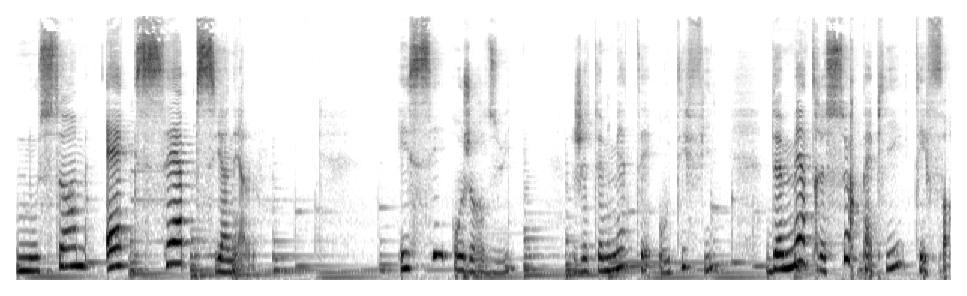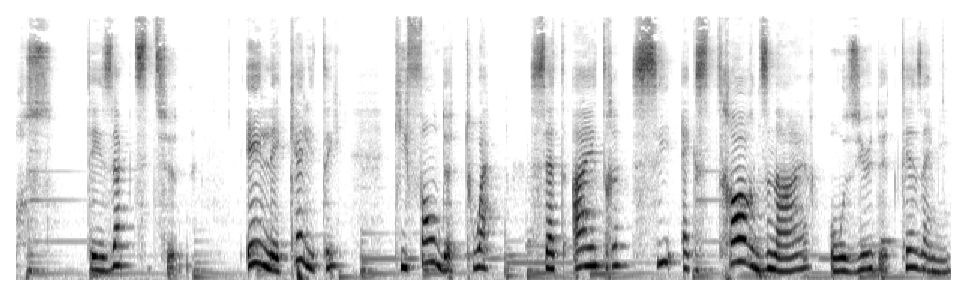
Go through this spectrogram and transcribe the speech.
nous sommes exceptionnels. Et si aujourd'hui, je te mettais au défi de mettre sur papier tes forces, tes aptitudes et les qualités qui font de toi cet être si extraordinaire aux yeux de tes amis,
